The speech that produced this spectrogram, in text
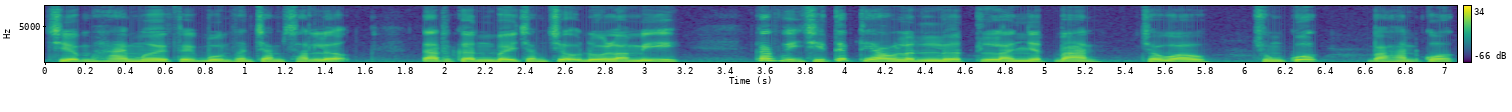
chiếm 20,4% sản lượng, đạt gần 700 triệu đô la Mỹ. Các vị trí tiếp theo lần lượt là Nhật Bản, châu Âu, Trung Quốc và Hàn Quốc.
